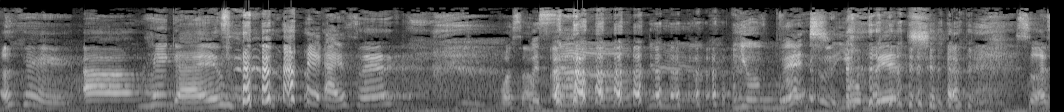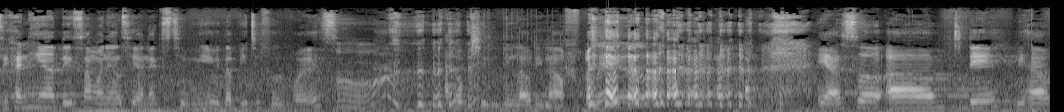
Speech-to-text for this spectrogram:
Okay. Um. Hey guys. hey Isaac. What's up? What's up? You bitch. you bitch. so as you can hear, there's someone else here next to me with a beautiful voice. Aw. I hope she'll be loud enough. Well, Yeah. So um, today we have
